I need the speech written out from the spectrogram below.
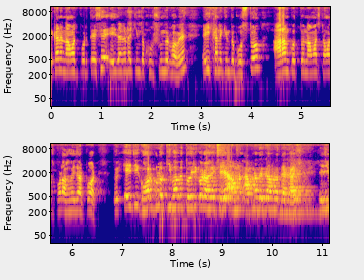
এখানে নামাজ পড়তে এসে এই জায়গাটায় কিন্তু খুব সুন্দরভাবে এইখানে কিন্তু বসতো, আরাম করতো, নামাজ টামাজ পড়া হয়ে যাওয়ার পর। তো এই যে ঘরগুলো কীভাবে তৈরি করা হয়েছে আপনাদেরকে আমরা দেখাই। এই যে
